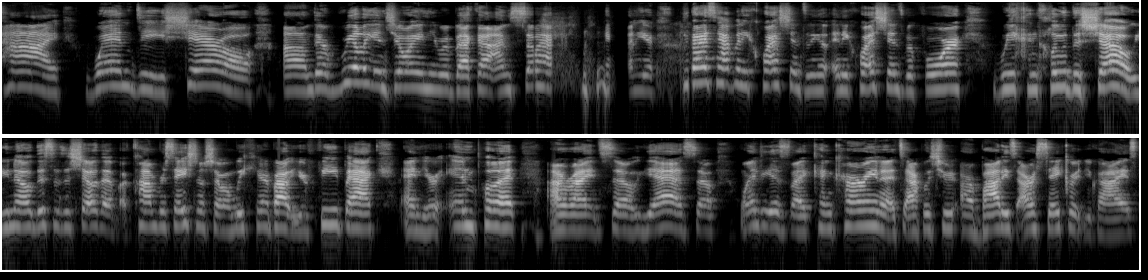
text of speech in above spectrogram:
Ty, Wendy, Cheryl. Um, they're really enjoying you, Rebecca. I'm so happy you on here. Do you guys have any questions? Any, any questions before we conclude the show? You know, this is a show that a conversational show, and we care about your feedback and your input. All right. So yeah, so Wendy is like concurring. It's absolutely our bodies are sacred, you guys.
